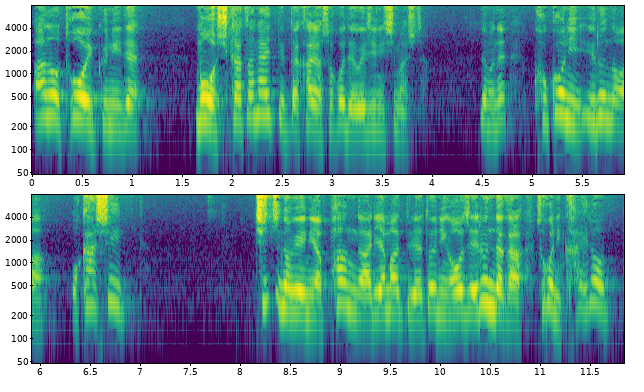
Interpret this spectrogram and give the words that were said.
あの遠い国でもう仕方ないって言ったら彼はそこで飢え死にしました。でもねここにいるのはおかしい父の上にはパンが有り余っている雇い人が大勢いるんだからそこに帰ろうって。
